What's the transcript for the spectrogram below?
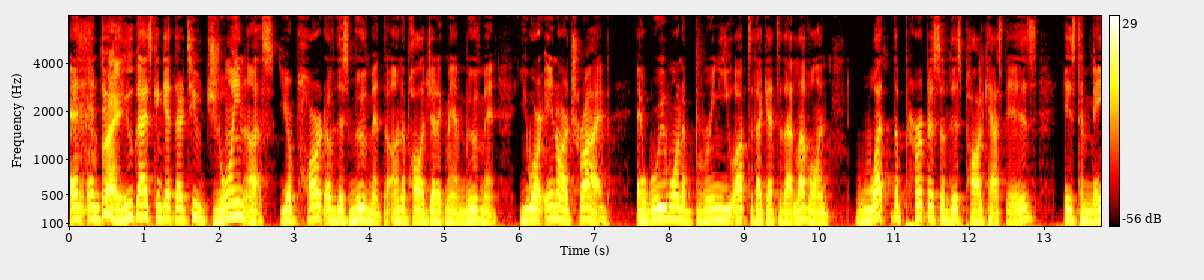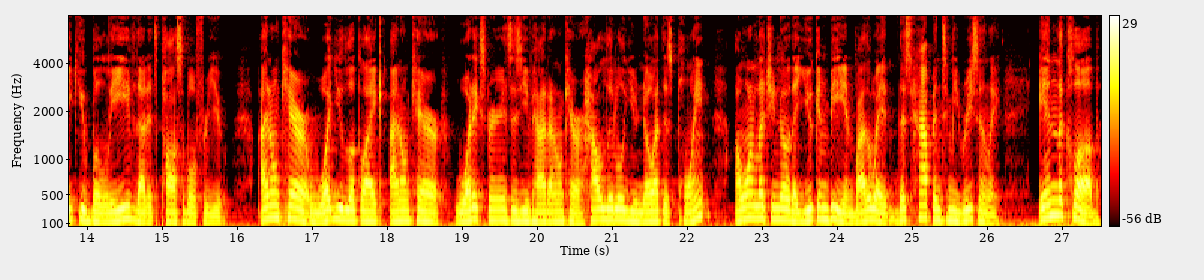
And and dude, right. you guys can get there too. Join us. You're part of this movement, the unapologetic man movement. You are in our tribe, and we want to bring you up to that, get to that level. And what the purpose of this podcast is, is to make you believe that it's possible for you. I don't care what you look like. I don't care what experiences you've had. I don't care how little you know at this point. I want to let you know that you can be, and by the way, this happened to me recently, in the club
